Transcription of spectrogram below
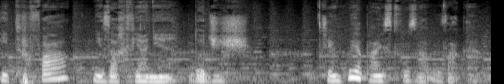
i trwa niezachwianie do dziś. Dziękuję Państwu za uwagę.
